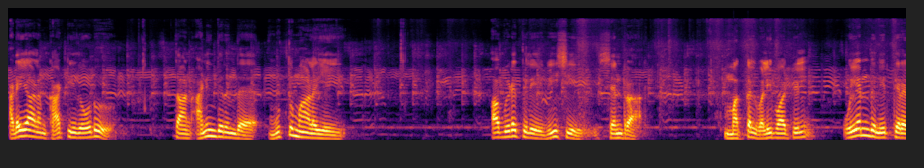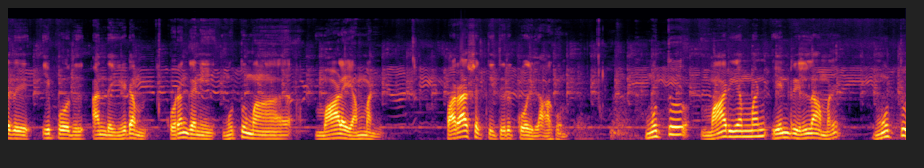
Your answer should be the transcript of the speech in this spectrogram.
அடையாளம் காட்டியதோடு தான் அணிந்திருந்த முத்து மாலையை அவ்விடத்திலே வீசி சென்றார். மக்கள் வழிபாட்டில் உயர்ந்து நிற்கிறது இப்போது அந்த இடம் குரங்கணி முத்துமா மாலை அம்மன் பராசக்தி திருக்கோயில் ஆகும் முத்து மாரியம்மன் என்று இல்லாமல் முத்து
